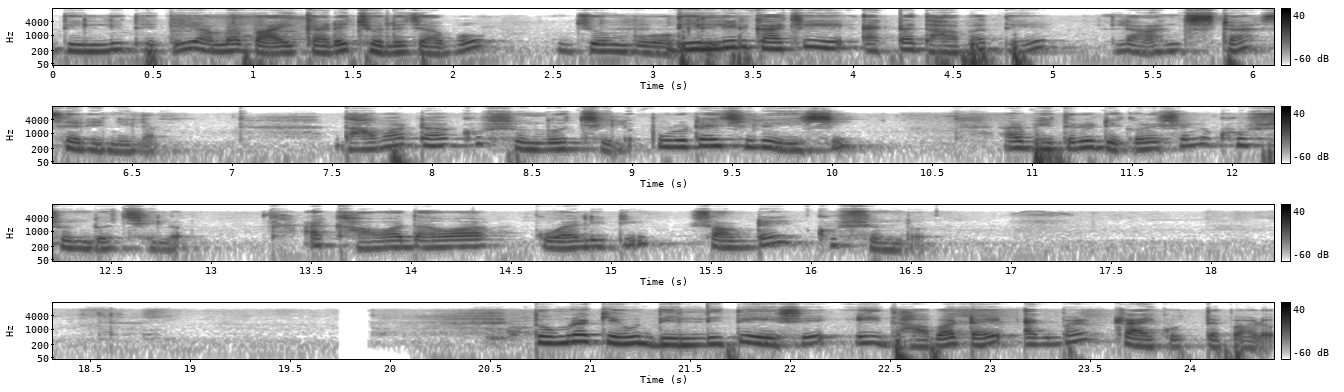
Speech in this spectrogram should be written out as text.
দিল্লি থেকেই আমরা বাইকারে চলে যাব জম্মু দিল্লির কাছেই একটা ধাবাতে লাঞ্চটা সেরে নিলাম। ধাবাটা খুব সুন্দর ছিল, পুরোটাই ছিল এসি আর ভেতরে ডেকোরেশনও খুব সুন্দর ছিল। আর খাওয়া দাওয়া কোয়ালিটি সবটাই খুব সুন্দর। তোমরা কেউ দিল্লিতে এসে এই ধাবাটায় একবার ট্রাই করতে পারো।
